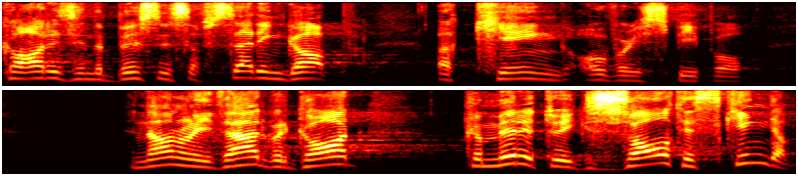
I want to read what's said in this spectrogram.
God is in the business of setting up a king over his people. And not only that, but God committed to exalt his kingdom.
